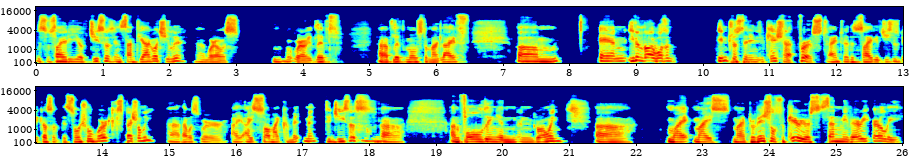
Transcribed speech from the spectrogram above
the Society of Jesus in Santiago, Chile, uh, where I was where I lived I've lived most of my life. Um, and even though I wasn't interested in education at first, I entered the Society of Jesus because of the social work, especially. Uh, that was where I, I, saw my commitment to Jesus mm-hmm. uh, unfolding and, and growing. Uh, my my my provincial superiors sent me very early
